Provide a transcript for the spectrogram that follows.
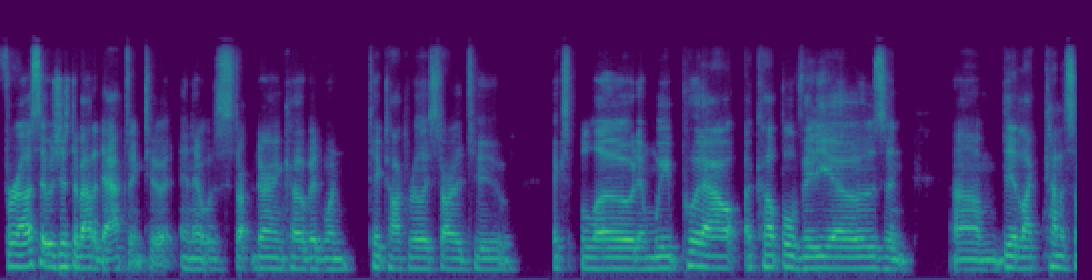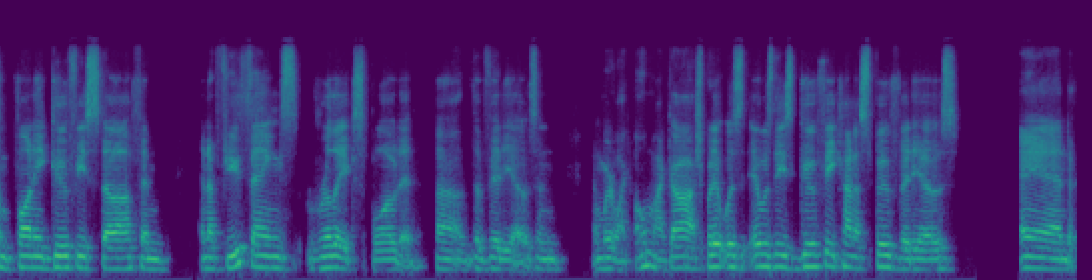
for us, it was just about adapting to it. And it was start, during COVID when TikTok really started to explode. And we put out a couple videos and um, did like kind of some funny, goofy stuff. And and a few things really exploded uh, the videos. And and we were like, oh my gosh! But it was it was these goofy kind of spoof videos, and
